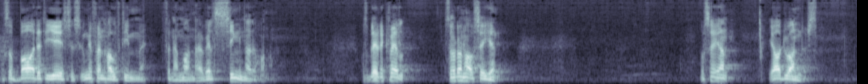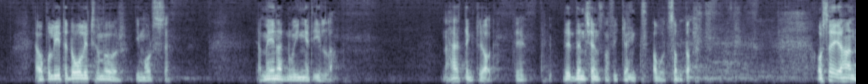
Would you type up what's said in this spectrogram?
Och så bad jag till Jesus ungefär en halvtimme för den här mannen. Jag välsignade honom. Och så blev det kväll. Så hörde han av sig igen. Då säger han, ja du Anders, jag var på lite dåligt humör i morse. Jag menade nog inget illa. Nej, här tänkte jag. Det, den känslan fick jag inte av vårt samtal. Och säger han,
